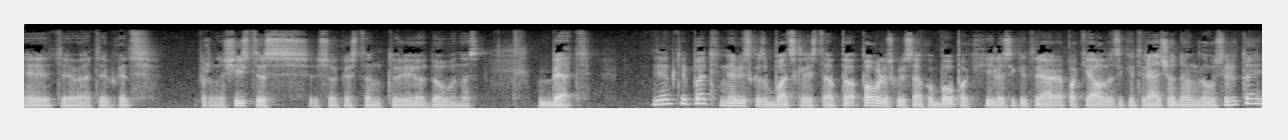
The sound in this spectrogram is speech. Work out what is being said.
E, tai va, taip, kad pranašystės visokias ten turėjo dovanas. Bet jiems taip pat ne viskas buvo atskleista. Paulius, kuris sako, pakilęs iki, tre, pakeltas iki trečio dangaus ir tai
